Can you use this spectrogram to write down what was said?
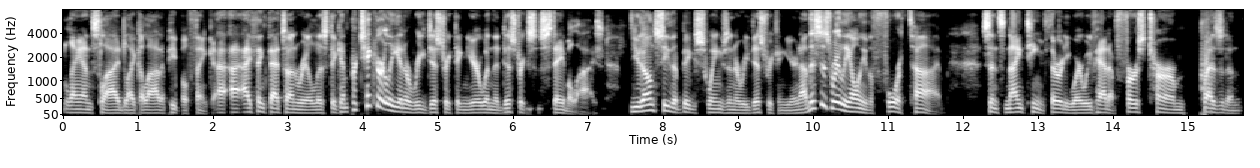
landslide like a lot of people think. I, I, think that's unrealistic. And particularly in a redistricting year when the districts stabilize, you don't see the big swings in a redistricting year. Now, this is really only the fourth time since 1930 where we've had a first term president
